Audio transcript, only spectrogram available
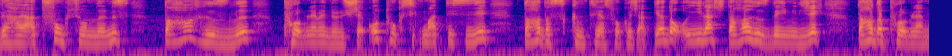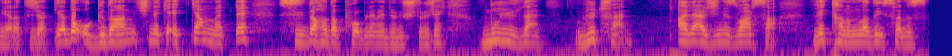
ve hayati fonksiyonlarınız daha hızlı probleme dönüşecek. O toksik madde sizi daha da sıkıntıya sokacak ya da o ilaç daha hızlı emilecek, daha da problem yaratacak ya da o gıdanın içindeki etken madde sizi daha da probleme dönüştürecek. Bu yüzden lütfen alerjiniz varsa ve tanımladıysanız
